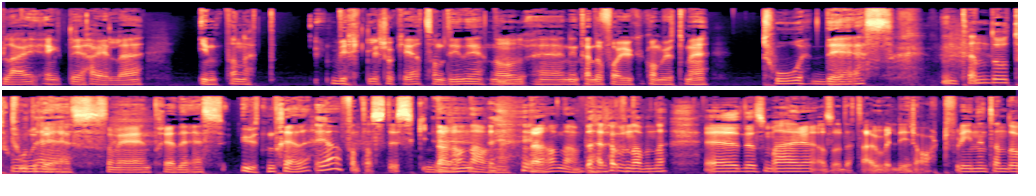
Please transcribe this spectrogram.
ble egentlig hele internett virkelig sjokkert samtidig når mm. Nintendo forrige uke kom ut med 2DS. Nintendo 2DS. 2DS. Som er en 3DS uten 3D. Ja, fantastisk. Derav navnet. Derav navnet. Derav navnet. Eh, det som er Altså, dette er jo veldig rart, fordi Nintendo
